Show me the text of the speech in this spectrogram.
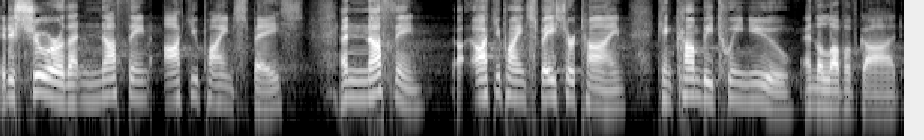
It is sure that nothing occupying space and nothing uh, occupying space or time can come between you and the love of God.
